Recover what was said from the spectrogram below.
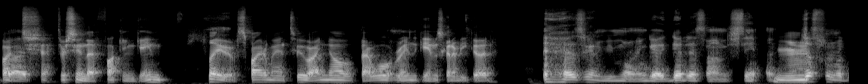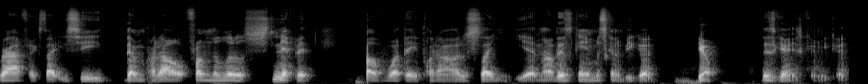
But, but after seeing that fucking gameplay of Spider Man 2, I know that Wolverine the game is going to be good. it's gonna be more than good. Good is an understatement. Mhm. Just from the graphics that you see them put out, from the little snippet of what they put out, it's like, yeah, no, this game is gonna be good. Yep. This game is gonna be good,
